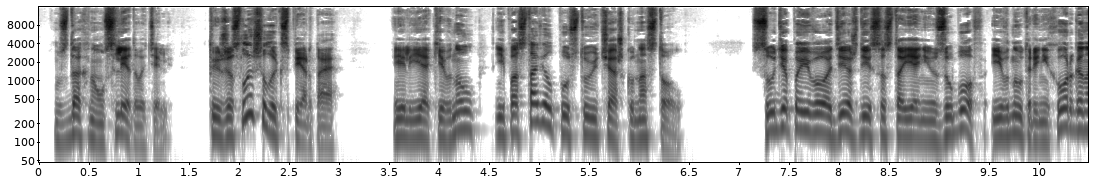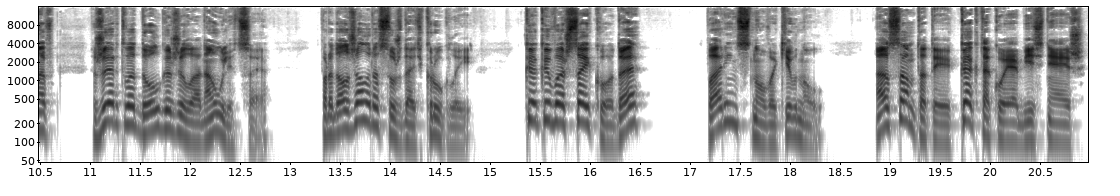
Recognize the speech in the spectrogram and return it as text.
— вздохнул следователь. «Ты же слышал эксперта?» Илья кивнул и поставил пустую чашку на стол. Судя по его одежде и состоянию зубов и внутренних органов, жертва долго жила на улице. Продолжал рассуждать Круглый. «Как и ваш Сайко, да?» Парень снова кивнул. «А сам-то ты как такое объясняешь?»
